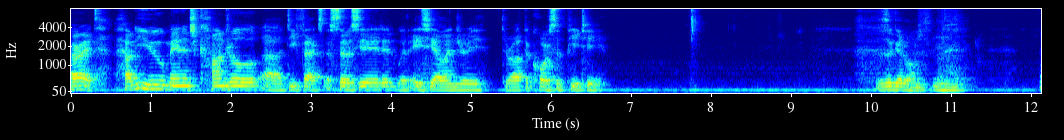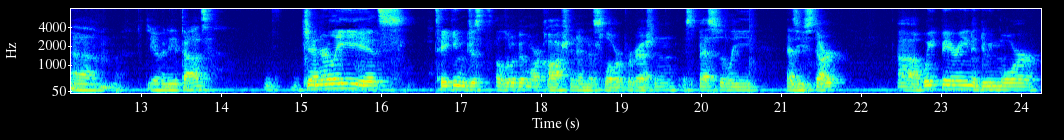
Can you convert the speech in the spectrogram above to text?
All right. How do you manage chondral uh, defects associated with ACL injury throughout the course of PT? This is a good one. Mm-hmm. Um, do you have any thoughts? Generally, it's taking just a little bit more caution in a slower progression, especially as you start uh, weight bearing and doing more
